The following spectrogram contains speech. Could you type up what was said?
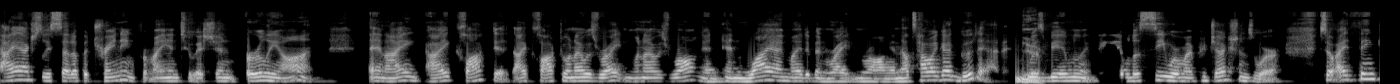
I actually set up a training for my intuition early on and I I clocked it. I clocked when I was right and when I was wrong, and and why I might have been right and wrong, and that's how I got good at it. Yeah. Was being able, being able to see where my projections were. So I think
